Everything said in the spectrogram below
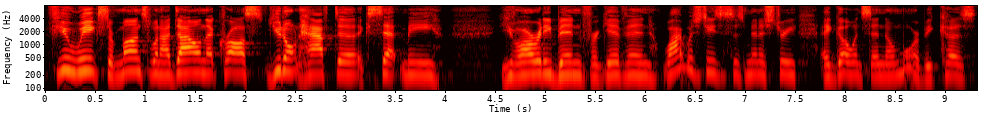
few weeks or months when I die on that cross, you don't have to accept me. You've already been forgiven. Why was Jesus' ministry a go and sin no more? Because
